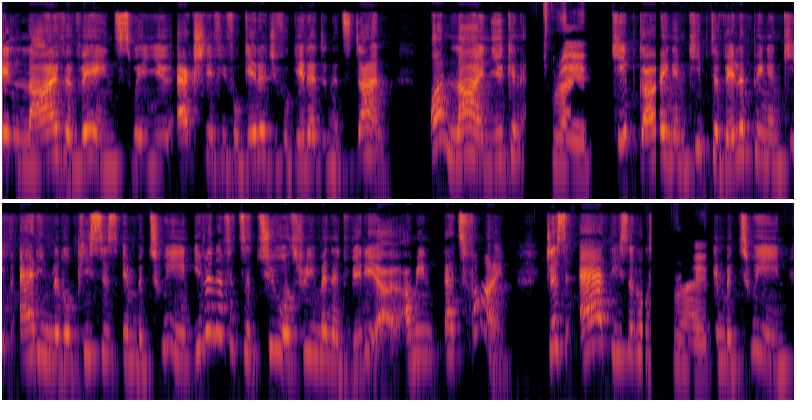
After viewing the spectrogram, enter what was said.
In live events where you actually, if you forget it, you forget it and it's done. Online, you can Right, keep going and keep developing and keep adding little pieces in between, even if it's a two or three minute video. I mean, that's fine. Just add these little right. in between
